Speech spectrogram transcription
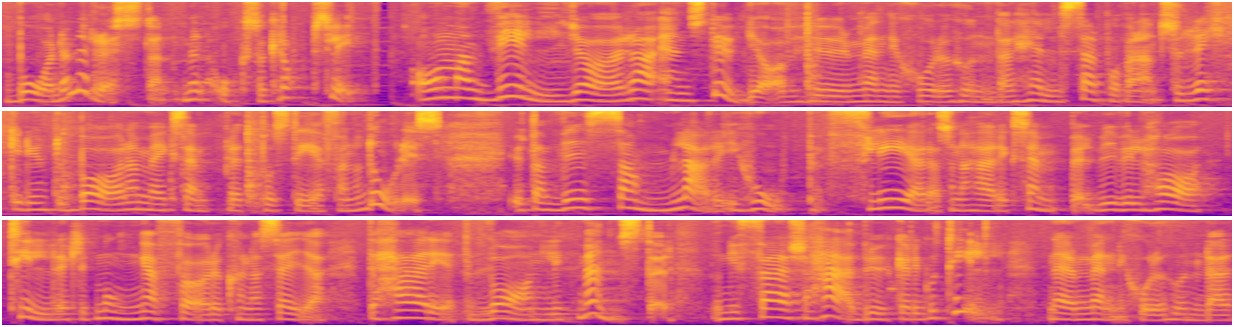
både med rösten men också kroppsligt. Om man vill göra en studie av hur människor och hundar hälsar på varandra så räcker det ju inte bara med exemplet på Stefan och Doris. Utan vi samlar ihop flera sådana här exempel. Vi vill ha tillräckligt många för att kunna säga det här är ett vanligt mönster. Ungefär så här brukar det gå till när människor och hundar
